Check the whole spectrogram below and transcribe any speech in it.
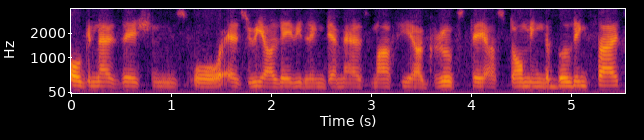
organizations, or as we are labeling them as mafia groups, they are storming the building sites.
